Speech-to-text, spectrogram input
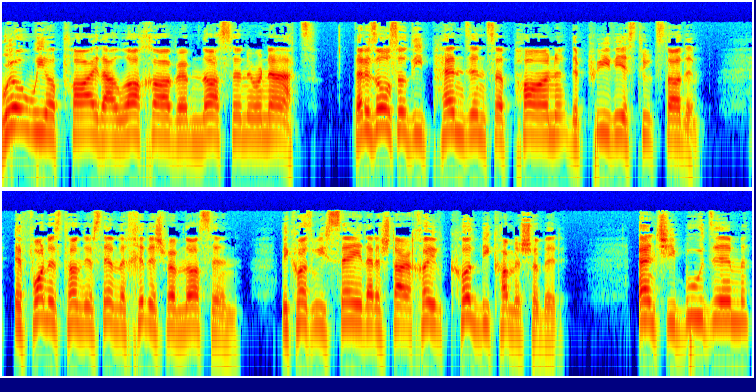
Will we apply the halacha of Reb Nassan or not? That is also dependent upon the previous two. If one is to understand the chiddush Reb Nassan, because we say that a shtar chayv could become a shabid, and shibudim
